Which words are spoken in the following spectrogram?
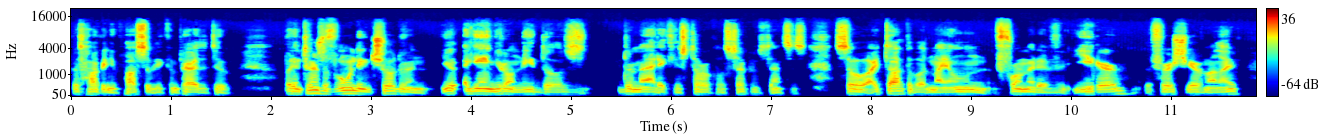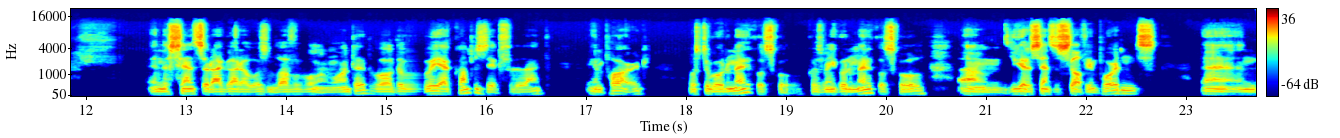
because how can you possibly compare the two? But in terms of wounding children, you, again, you don't need those dramatic historical circumstances. So I talked about my own formative year, the first year of my life, in the sense that I got I wasn't lovable and wanted. Well, the way I compensate for that, in part, was to go to medical school. Because when you go to medical school, um, you get a sense of self-importance, and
